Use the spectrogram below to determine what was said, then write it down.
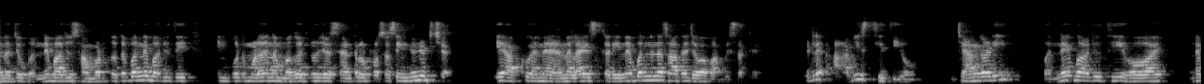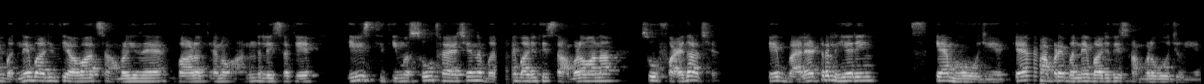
એને જો બંને બાજુ સાંભળતો તો બંને બાજુથી ઇનપુટ મળે અને મગજનું જે સેન્ટ્રલ પ્રોસેસિંગ યુનિટ છે, એ આખું એને એનાલાઇઝ કરીને બંનેને સાથે જવાબ આપી શકે. એટલે આવી સ્થિતિઓ જ્યાં બંને બાજુથી હોય અને બંને બાજુથી અવાજ સાંભળીને બાળક એનો આનંદ લઈ શકે, એવી સ્થિતિમાં શું થાય છે અને બંને બાજુથી સાંભળવાના શું ફાયદા છે? એ બાયલેટરલ હિયરિંગ કેમ હોવું જોઈએ? કેમ આપણે બંને બાજુથી સાંભળવું જોઈએ?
